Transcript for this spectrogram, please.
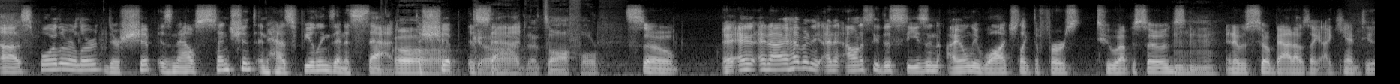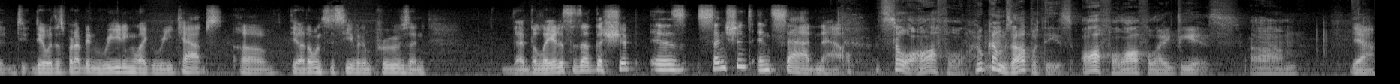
Uh, spoiler alert: their ship is now sentient and has feelings and is sad. Oh, the ship is God, sad. That's awful. So, and, and I haven't, and honestly, this season I only watched like the first two episodes, Mhm. and it was so bad. I was like, I can't deal, de- deal with this. But I've been reading like recaps of the other ones to see if it improves, and that the latest is that the ship is sentient and sad now. It's so awful. Who comes up with these awful, awful ideas? Um, Yeah.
